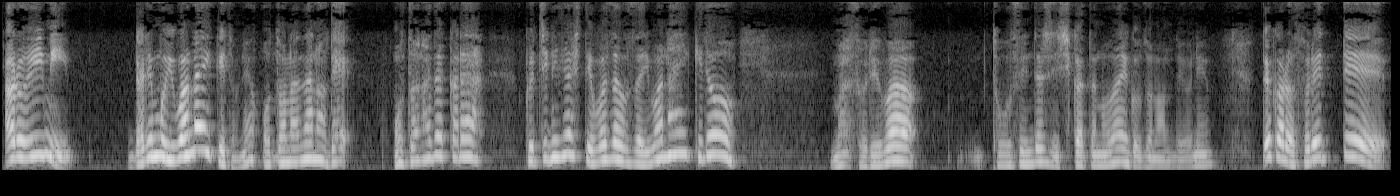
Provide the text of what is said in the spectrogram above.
ある意味、誰も言わないけどね、大人なので、大人だから口に出してわざわざ言わないけど、まあそれは当然だし仕方のないことなんだよね。だからそれって、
